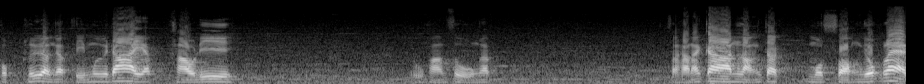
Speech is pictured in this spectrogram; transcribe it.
ครบเครื่องครับฝีมือได้ครับเข่าดี ดูความสูงครับ สถานการณ์หลังจากหมด 2 ยกแรก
